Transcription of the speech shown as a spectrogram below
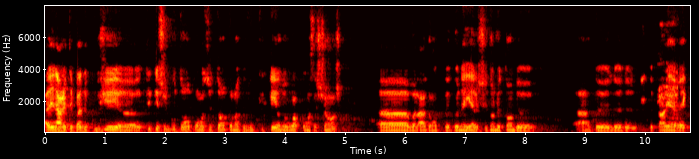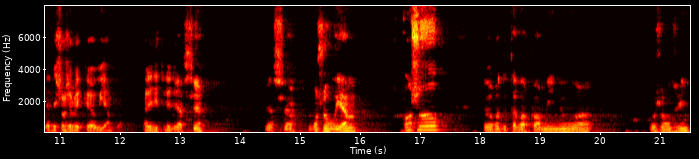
Allez, n'arrêtez pas de bouger. Euh, cliquez sur le bouton pendant ce temps, pendant que vous cliquez, on va voir comment ça change. voilà, donc Gonaïel, je suis dans le temps de, de, de, de, de, parler avec, d'échanger avec William. Allez-y tous les deux. Bien sûr. Bien sûr. Bonjour William. Bonjour. Heureux de t'avoir parmi nous aujourd'hui.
